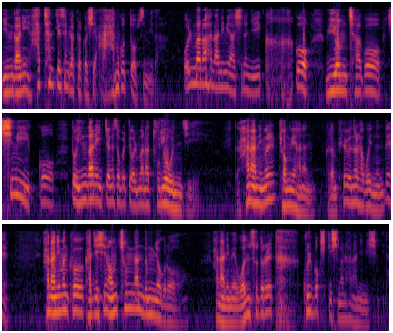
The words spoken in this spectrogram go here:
인간이 하찮게 생각할 것이 아무것도 없습니다. 얼마나 하나님이 하시는 일이 크고 위험차고 힘이 있고 또 인간의 입장에서 볼 때 얼마나 두려운지 그 하나님을 경외하는 그런 표현을 하고 있는데 하나님은 그 가지신 엄청난 능력으로 하나님의 원수들을 다 굴복시키시는 하나님이십니다.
